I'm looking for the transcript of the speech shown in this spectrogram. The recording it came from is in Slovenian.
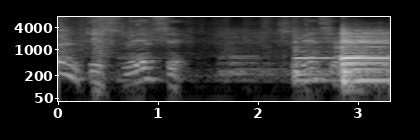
Sfânti, Sfânti, Sfânti.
